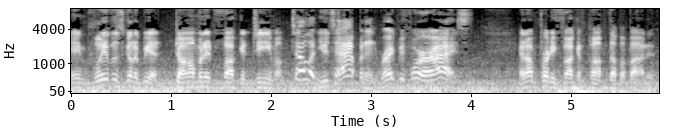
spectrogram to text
and Cleveland's going to be a dominant fucking team. I'm telling you, it's happening right before our eyes and I'm pretty fucking pumped up about it.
